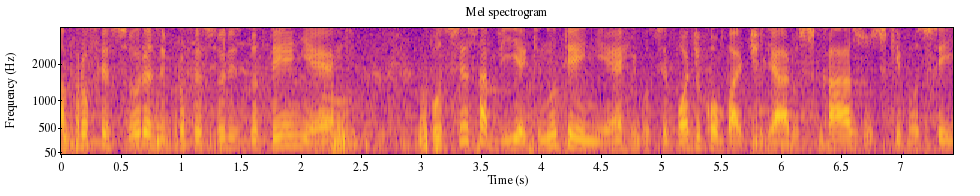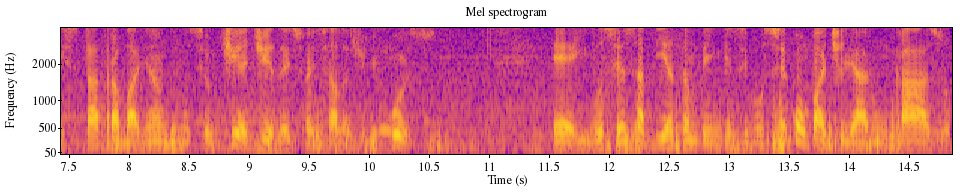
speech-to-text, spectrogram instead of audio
A professoras e professores do TNR, você sabia que no TNR você pode compartilhar os casos que você está trabalhando no seu dia a dia das suas salas de recursos? É, e você sabia também que se você compartilhar um caso,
